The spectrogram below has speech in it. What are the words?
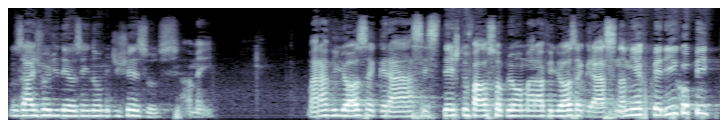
Nos ajude, Deus, em nome de Jesus. Amém maravilhosa graça. Esse texto fala sobre uma maravilhosa graça. Na minha perícope,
